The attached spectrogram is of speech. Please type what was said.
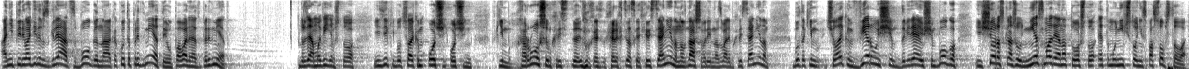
Они переводили взгляд с Бога на какой-то предмет и уповали на этот предмет. Друзья, мы видим, что Езекий был человеком очень-очень таким хорошим, христи... ну, хотел сказать христианином, но в наше время назвали бы христианином, был таким человеком верующим, доверяющим Богу. И еще раз скажу, несмотря на то, что этому ничто не способствовало,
